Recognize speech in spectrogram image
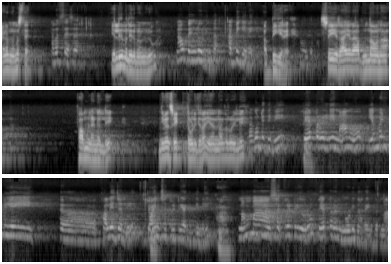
ಮೇಡಮ್ ನಮಸ್ತೆ. ನಮಸ್ತೆ ಸರ್. ಎಲ್ಲಿಂದ ಬಂದಿದ್ದೀರಿ ಮೇಡಮ್ ನೀವು? ನಾವು ಬೆಂಗಳೂರಿಂದ ಅಬ್ಬಿಗೆರೆ ಅಬ್ಬಿಗೆರೆ ಹೌದು. ಶ್ರೀ ರಾಯರ ಬೃಂದಾವನ ಫಾರ್ಮ್ ಲ್ಯಾಂಡಲ್ಲಿ ನೀವೇನು ಸೈಟ್ ತೊಗೊಂಡಿದ್ದೀರಾ? ಏನಾದರೂ ಇಲ್ಲಿ? ತಗೊಂಡಿದ್ದೀವಿ. ಪೇಪರಲ್ಲಿ ನಾನು ಎಂ ಎನ್ ಟಿ ಐ ಕಾಲೇಜಲ್ಲಿ ಜಾಯಿಂಟ್ ಸೆಕ್ರೆಟರಿ ಆಗಿದ್ದೀನಿ. ನಮ್ಮ ಸೆಕ್ರೆಟರಿಯವರು ಪೇಪರಲ್ಲಿ ನೋಡಿದ್ದಾರೆ ಇದನ್ನು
